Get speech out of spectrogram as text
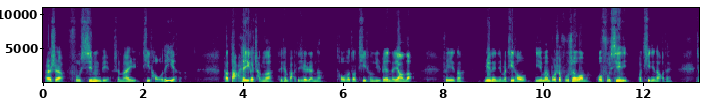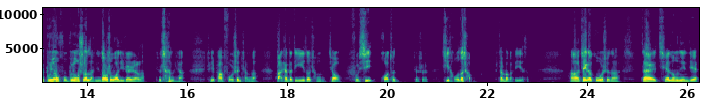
而是抚心别是满语剃头的意思。他打下一个城啊，他想把这些人呢头发都剃成女真人的样子，所以呢，命令你们剃头。你们不是抚顺我吗？我抚西你，我剃你脑袋。就不用抚不用顺了，你都是我女真人了，就这么样。所以把抚顺城啊打下的第一座城叫抚西火吞，就是剃头的城，是这么个意思啊。这个故事呢，在乾隆年间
